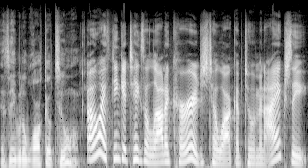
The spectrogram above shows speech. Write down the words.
is able to walk up to them. Oh, I think it takes a lot of courage to walk up to women. I actually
